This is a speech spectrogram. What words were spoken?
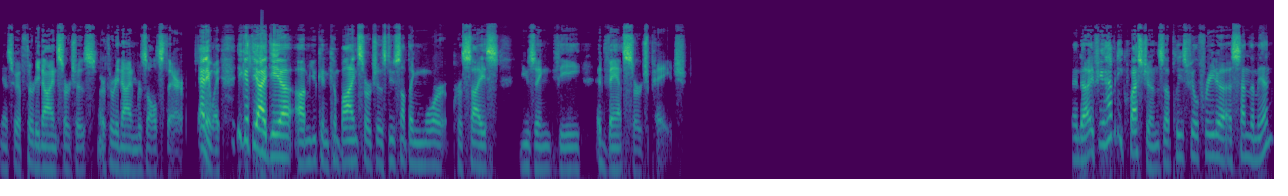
Yes, we have 39 searches or 39 results there. Anyway, you get the idea. Um, you can combine searches, do something more precise using the advanced search page. And uh, if you have any questions, uh, please feel free to uh, send them in.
